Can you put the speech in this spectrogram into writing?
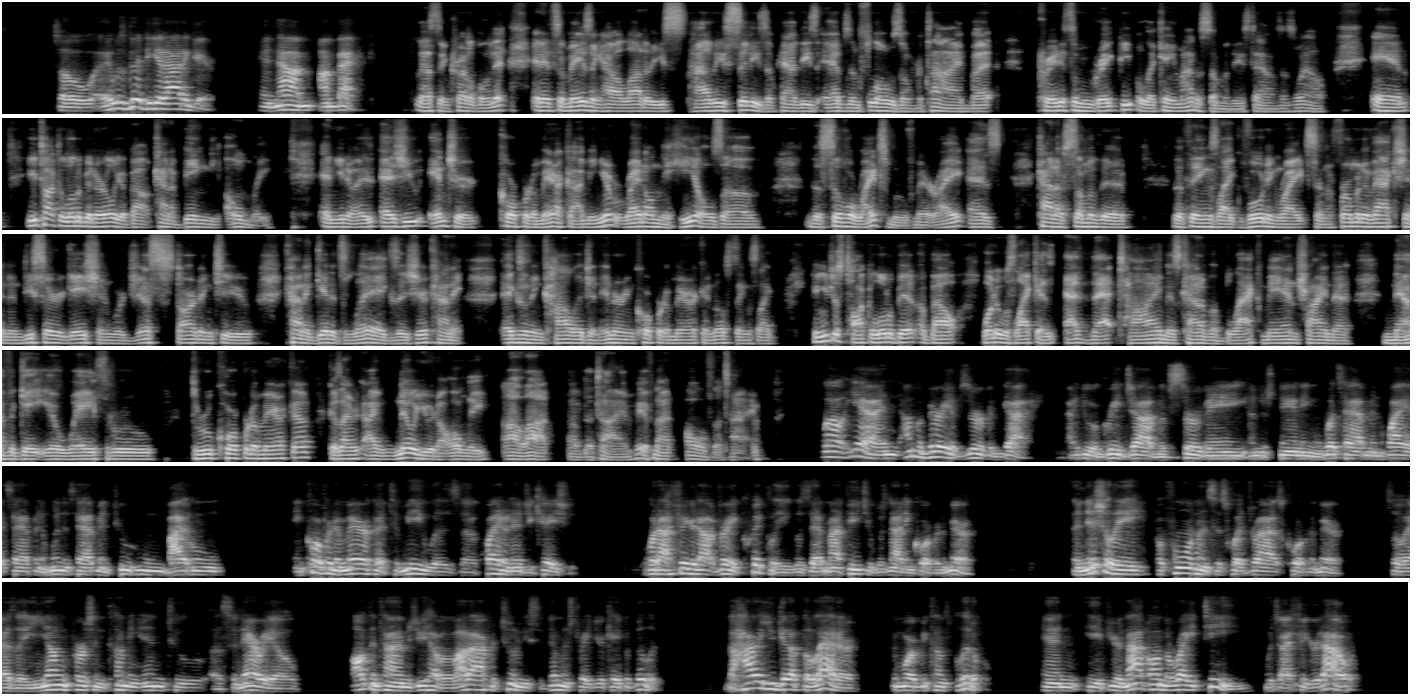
So it was good to get out of Gary. And now I'm, I'm back. That's incredible, and it and it's amazing how a lot of these how these cities have had these ebbs and flows over time, but created some great people that came out of some of these towns as well. And you talked a little bit earlier about kind of being the only, and you know, as you entered corporate America, I mean, you're right on the heels of the civil rights movement, right? As kind of some of the the things like voting rights and affirmative action and desegregation were just starting to kind of get its legs as you're kind of exiting college and entering corporate America and those things like can you just talk a little bit about what it was like as at that time as kind of a black man trying to navigate your way through through corporate America? Because I, I know you're the only a lot of the time, if not all of the time. Well, yeah, and I'm a very observant guy. I do a great job of surveying, understanding what's happening, why it's happening, when it's happening, to whom, by whom. And corporate America to me was uh, quite an education. What I figured out very quickly was that my future was not in corporate America. Initially, performance is what drives corporate America. So, as a young person coming into a scenario, oftentimes you have a lot of opportunities to demonstrate your capabilities. The higher you get up the ladder, the more it becomes political. And if you're not on the right team, which I figured out,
